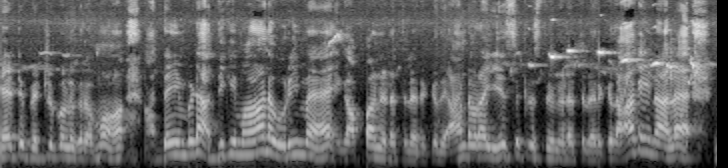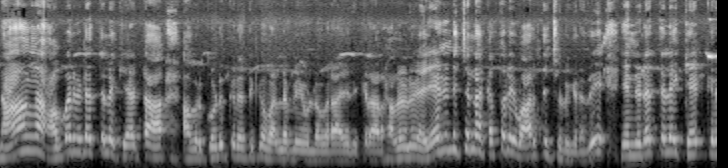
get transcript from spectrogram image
கேட்டு பெற்றுக்கொள்ளுகிறோமோ அதையும் விட அதிகமான உரிமை எங்கள் அப்பா இடத்துல இருக்குது. ஆண்டவராக இயேசு கிறிஸ்துவின் இடத்துல இருக்குது. ஆகையினால நாங்கள் அவரிடத்துல கேட்டால் அவர் கொடுக்கறதுக்கு வல்லமை உள்ளவராக இருக்கிறார். ஹலோ ஏன்னு சொன்னா கத்தோடைய வார்த்தை சொல்கிறது என்னிடத்திலே கேட்கிற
